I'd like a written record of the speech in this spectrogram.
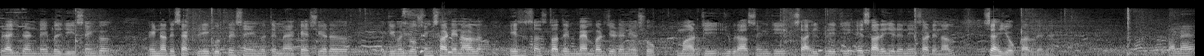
ਪ੍ਰੈਜ਼ੀਡੈਂਟ ਨੇ ਬਲਜੀਤ ਸਿੰਘ ਇਹਨਾਂ ਦੇ ਸੈਕਟਰੀ ਗੁਰਪ੍ਰੀਤ ਸਿੰਘ ਤੇ ਮੈਂ ਕੈਸ਼ੀਅਰ ਜੀਵਨਜੋਤ ਸਿੰਘ ਸਾਡੇ ਨਾਲ। ਇਸ ਸੰਸਥਾ ਦੇ ਮੈਂਬਰ ਜਿਹੜੇ ਨੇ ਅਸ਼ੋਕ ਕੁਮਾਰ ਜੀ ਯੁਵਰਾਜ ਸਿੰਘ ਜੀ ਸਾਹਿਲਪ੍ਰੀਤ ਜੀ ਇਹ ਸਾਰੇ ਜਿਹੜੇ ਨੇ ਸਾਡੇ ਨਾਲ ਸਹਿਯੋਗ ਕਰਦੇ ਨੇ। ਹੈ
